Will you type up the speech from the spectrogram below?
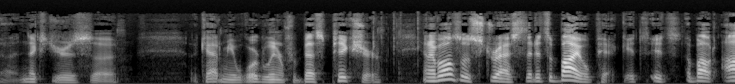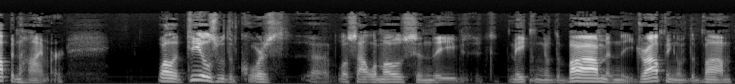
uh, next year's uh, Academy Award winner for Best Picture. And I've also stressed that it's a biopic. It's it's about Oppenheimer. While it deals with, of course, uh, Los Alamos and the making of the bomb and the dropping of the bomb,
